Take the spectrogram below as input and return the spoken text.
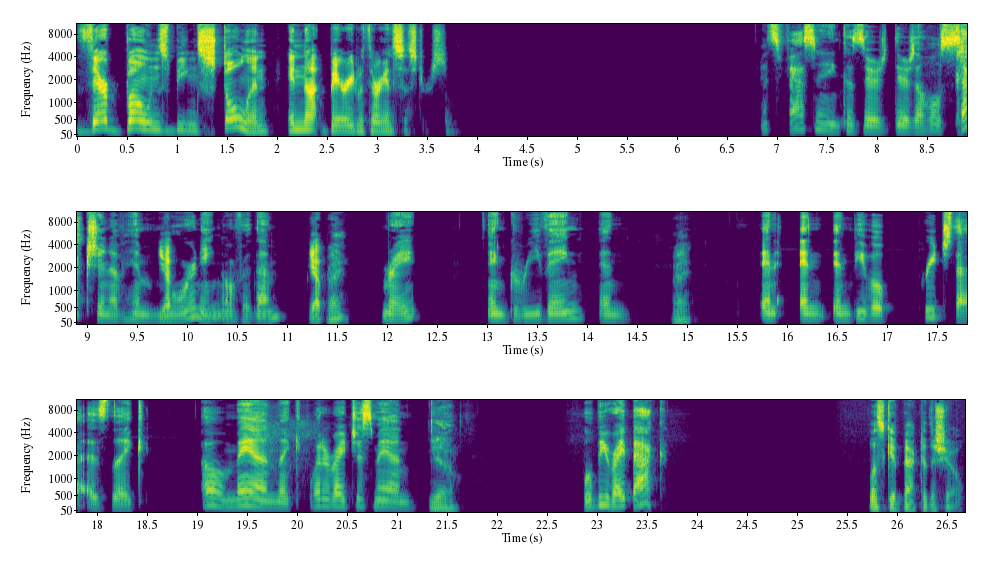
their bones being stolen and not buried with their ancestors. It's fascinating because there's there's a whole section of him Yep. mourning over them, Yep. Right. right? And grieving and Right. and and and people preach that as like, oh man, like what a righteous man. Yeah. We'll be right back. Let's get back to the show.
